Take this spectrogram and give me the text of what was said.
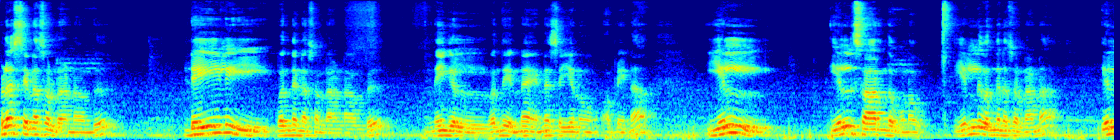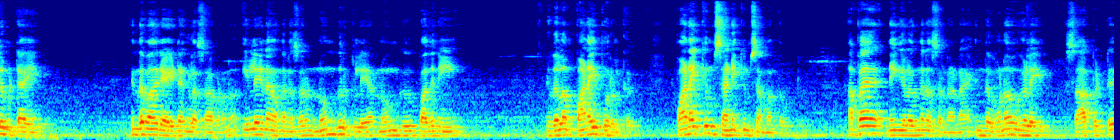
ப்ளஸ் என்ன சொல்கிறேன்னா வந்து டெய்லி வந்து என்ன சொல்கிறாங்கன்னா வந்து நீங்கள் வந்து என்ன என்ன செய்யணும் அப்படின்னா எள் எள் சார்ந்த உணவு. எள் வந்து என்ன சொல்கிறான்னா எள்ளு மிட்டாய் இந்த மாதிரி ஐட்டங்களை சாப்பிடணும். இல்லைன்னா வந்து என்ன சொல்கிறேன் நொங்கு இருக்கு இல்லையா நொங்கு பதனி இதெல்லாம் பனை பொருட்கள் பனைக்கும் சனிக்கும் சம்மந்தம் உண்டு. அப்போ நீங்கள் வந்து என்ன சொன்னா இந்த உணவுகளை சாப்பிட்டு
